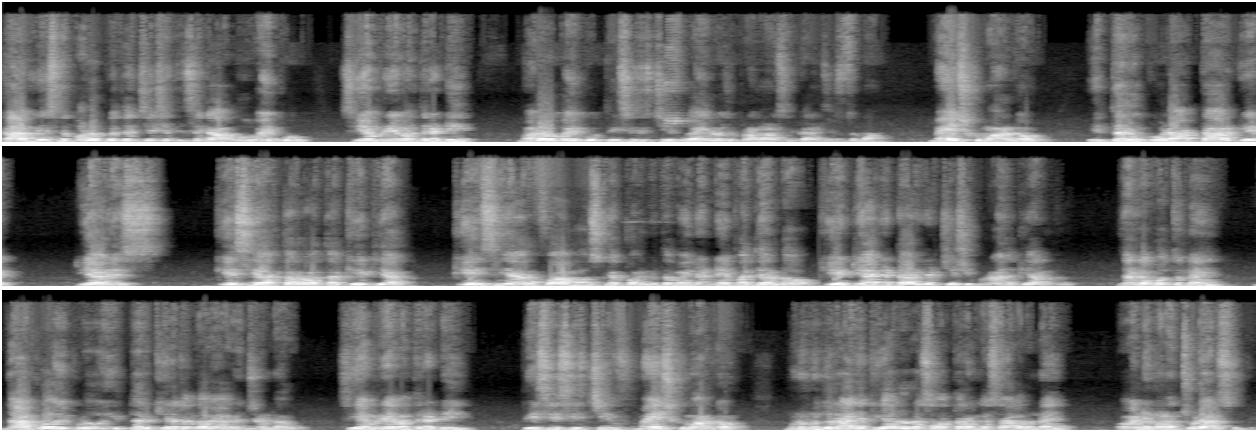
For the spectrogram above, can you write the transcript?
కాంగ్రెస్ను బలోపేతం చేసే దిశగా ఓవైపు సీఎం రేవంత్ రెడ్డి మరోవైపు పిసిసి చీఫ్గా ఈరోజు ప్రమాణ స్వీకారం చేస్తున్న మహేష్ కుమార్ గౌడ్. ఇద్దరు కూడా టార్గెట్ టిఆర్ఎస్. కేసీఆర్ తర్వాత కేటీఆర్. కేసీఆర్ ఫామ్ హౌస్ కే పరిమితమైన నేపథ్యంలో కేటీఆర్ని టార్గెట్ చేసి ఇప్పుడు రాజకీయాలు జరగబోతున్నాయి. దాంట్లో ఇప్పుడు ఇద్దరు కీలకంగా వ్యవహరించనున్నారు. CM Revanth Reddy PCC chief Mahesh Kumar Goud. మునుముందు రాజకీయాలు రసవత్తరంగా సాగనున్నాయి. అవన్నీ మనం చూడాల్సింది.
